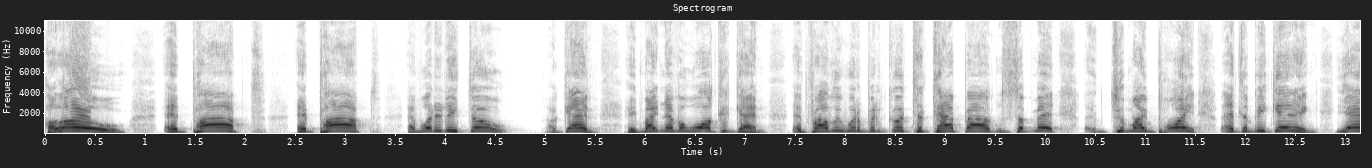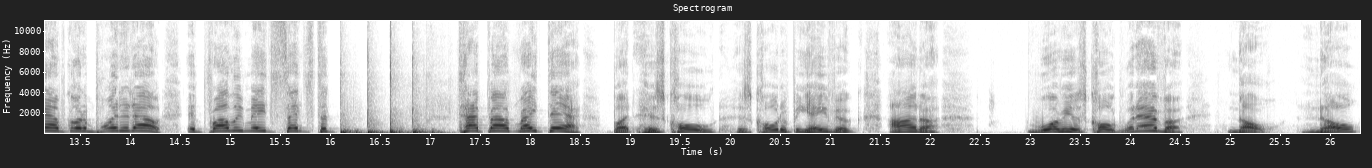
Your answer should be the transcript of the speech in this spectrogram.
Hello. It popped. It popped. And what did he do? Again, he might never walk again. It probably would have been good to tap out and submit to my point at the beginning. Yeah, I'm going to point it out. It probably made sense to tap out right there. But his code, his code of behavior, honor, warrior's code, whatever. No, no,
